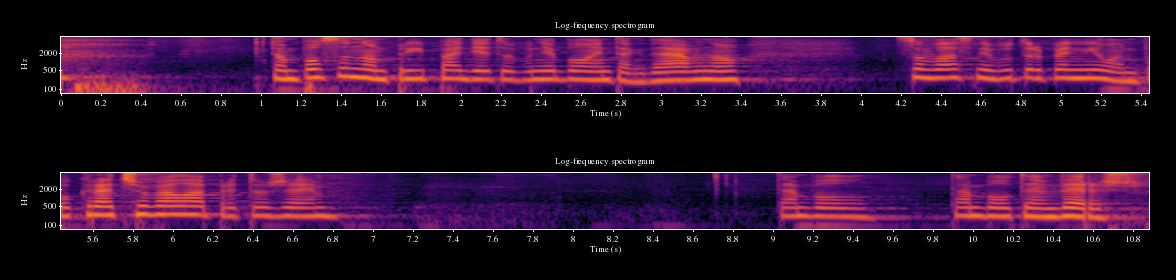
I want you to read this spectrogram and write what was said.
v tom poslednom prípade, to nebolo len tak dávno, som vlastne v utrpení len pokračovala, pretože tam bol, tam bol ten verš.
